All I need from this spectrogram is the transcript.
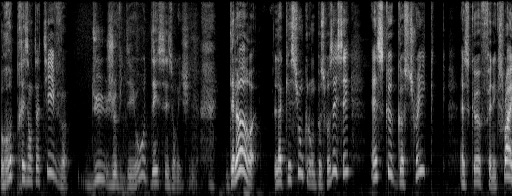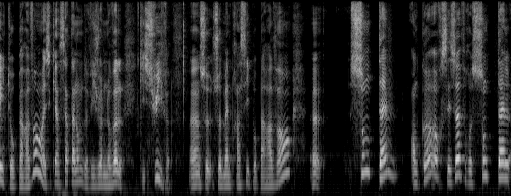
représentative du jeu vidéo dès ses origines. Dès lors, la question que l'on peut se poser, c'est est-ce que Ghost Trick, est-ce que Phoenix Wright auparavant, est-ce qu'un certain nombre de visual novels qui suivent Hein, ce, même principe auparavant, euh, sont-elles encore, ces œuvres sont-elles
